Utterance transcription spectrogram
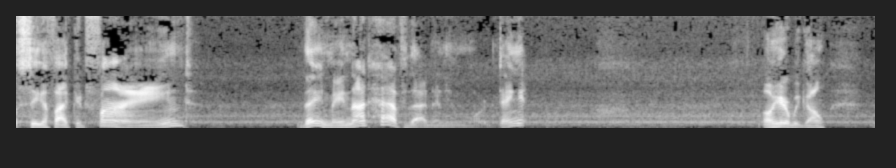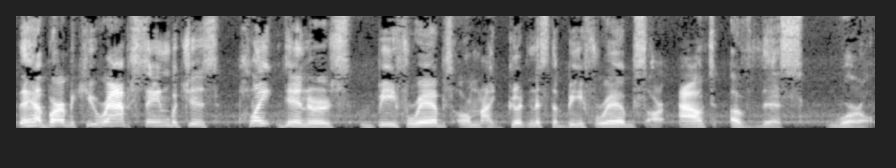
See if I could find. They may not have that anymore. Dang it. Oh, here we go. They have barbecue wraps, sandwiches, plate dinners, beef ribs. Oh my goodness, the beef ribs are out of this world.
